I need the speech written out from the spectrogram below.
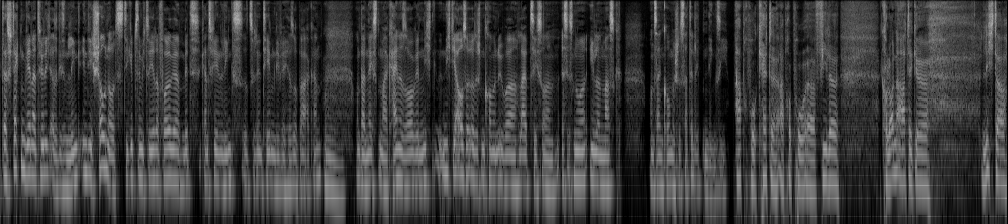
Das stecken wir natürlich, also diesen Link in die Show Notes. Die gibt's nämlich zu jeder Folge mit ganz vielen Links äh, zu den Themen, die wir hier so beackern. Und beim nächsten Mal keine Sorge, nicht, nicht die Außerirdischen kommen über Leipzig, sondern es ist nur Elon Musk und sein komisches Satellitending sie. Apropos Kette, apropos äh, viele kolonnenartige Lichter.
